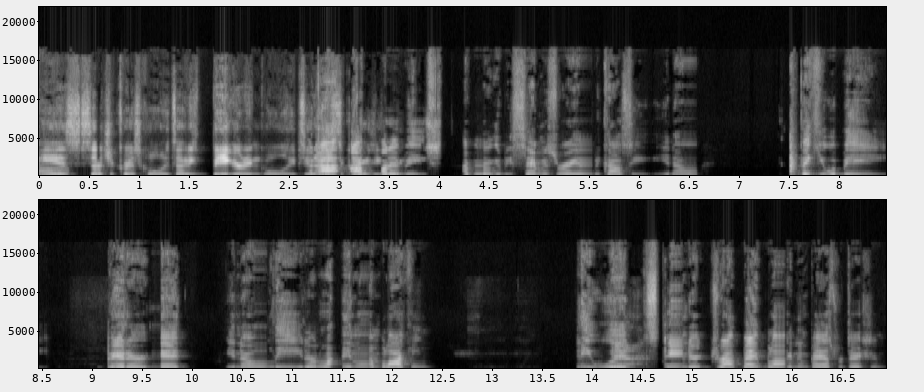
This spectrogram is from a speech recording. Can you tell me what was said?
He Um, is such a Chris Cooley type. He's bigger than Cooley too. But That's I, the I crazy thought it'd be I think it'd be Sammis Reyes because he, you know, I think he would be better at you know lead or li- inline blocking. He would Yeah. standard drop back blocking and pass protection.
